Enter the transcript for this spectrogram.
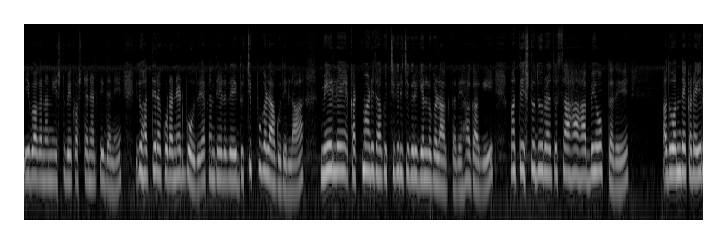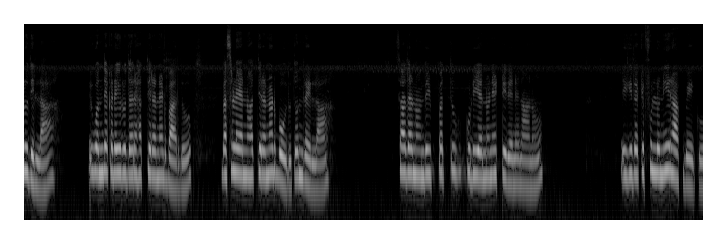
ಇವಾಗ ನಾನು ಎಷ್ಟು ಬೇಕೋ ಅಷ್ಟೇ ನೆಡ್ತಿದ್ದೇನೆ. ಇದು ಹತ್ತಿರ ಕೂಡ ನೆಡ್ಬೋದು. ಯಾಕಂತ ಹೇಳಿದರೆ ಇದು ಚಿಪ್ಪುಗಳಾಗುವುದಿಲ್ಲ. ಮೇಲೆ ಕಟ್ ಮಾಡಿದಾಗ ಚಿಗುರಿ ಚಿಗುರಿ ಗೆಲ್ಲುಗಳಾಗ್ತದೆ. ಹಾಗಾಗಿ ಮತ್ತು ಎಷ್ಟು ದೂರ ಸಹ ಹಬ್ಬೆ ಹೋಗ್ತದೆ. ಅದು ಒಂದೇ ಕಡೆ ಇರುವುದಿಲ್ಲ. ಈಗ ಒಂದೇ ಕಡೆ ಇರುವುದಾದ್ರೆ ಹತ್ತಿರ ನೆಡಬಾರ್ದು. ಬಸಳೆಯನ್ನು ಹತ್ತಿರ ನೆಡ್ಬೋದು. ತೊಂದರೆ ಇಲ್ಲ. ಸಾಧಾರಣ ಒಂದು ಇಪ್ಪತ್ತು ಕುಡಿಯನ್ನು ನೆಟ್ಟಿದ್ದೇನೆ ನಾನು. ಈಗ ಇದಕ್ಕೆ ಫುಲ್ಲು ನೀರು ಹಾಕಬೇಕು.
